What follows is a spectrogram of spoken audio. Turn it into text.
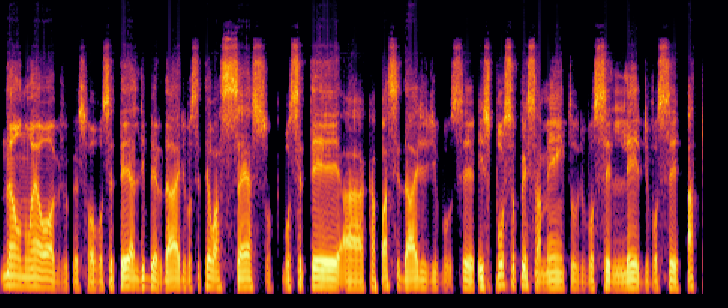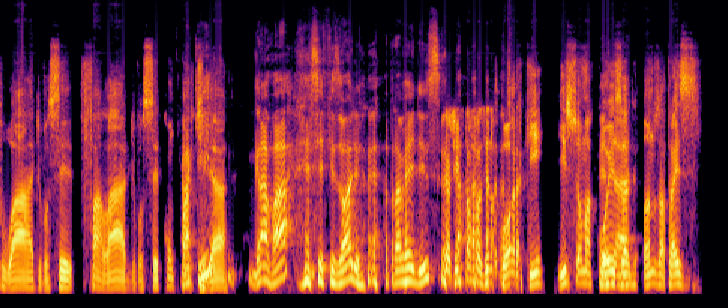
Não, não é óbvio, pessoal. Você ter a liberdade, você ter o acesso, você ter a capacidade de você expor seu pensamento, de você ler, de você atuar, de você falar, de você compartilhar. Aqui, gravar esse episódio através disso. O que a gente está fazendo agora aqui, isso é uma coisa, Verdade. anos atrás,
